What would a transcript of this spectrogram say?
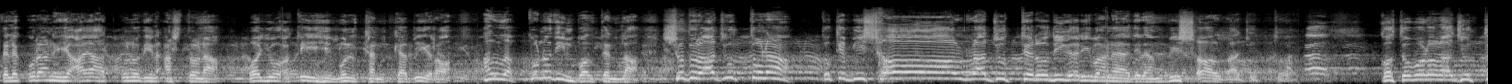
তাহলে কোরআন এই আয়াত কোনোদিন আসতো না। আল্লাহ কোনোদিন বলতেন না, শুধু রাজত্ব না, তোকে বিশাল রাজত্বের অধিকারী বানায় দিলাম, বিশাল রাজত্ব। কত বড় রাজত্ব,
